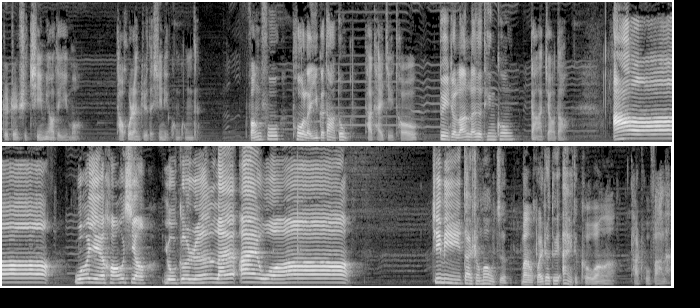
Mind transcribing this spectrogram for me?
这真是奇妙的一幕。他忽然觉得心里空空的，仿佛破了一个大洞。他抬起头。对着蓝蓝的天空大叫道：“啊！我也好想有个人来爱我。”吉米戴上帽子，满怀着对爱的渴望啊，他出发了。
